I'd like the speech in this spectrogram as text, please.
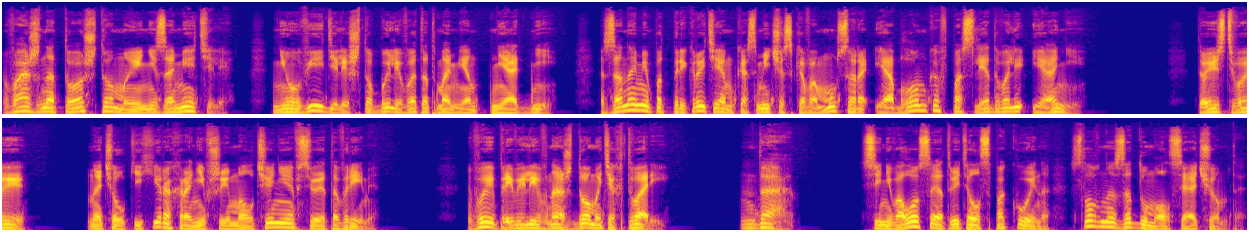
«Важно то, что мы не заметили», не увидели, что были в этот момент не одни. За нами под прикрытием космического мусора и обломков последовали и они. «То есть вы...» — начал Кихира, хранивший молчание все это время. «Вы привели в наш дом этих тварей?» «Да», — Синеволосый ответил спокойно, словно задумался о чем-то.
